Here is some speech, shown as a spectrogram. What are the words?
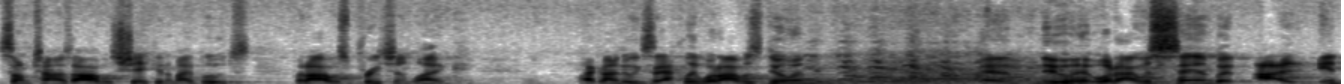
sometimes I was shaking in my boots, but I was preaching like, like I knew exactly what I was doing and knew what I was saying, but I, in,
